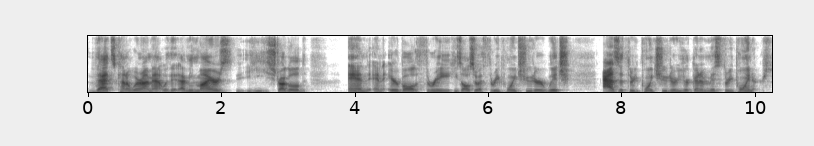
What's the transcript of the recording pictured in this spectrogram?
that's kind of where I'm at with it. I mean, Meyers he struggled and and airballed three. He's also a three point shooter, which as a three point shooter, you're gonna miss three pointers.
